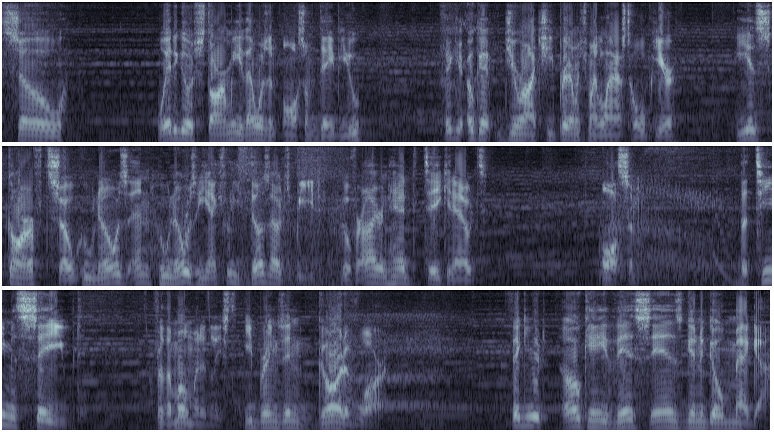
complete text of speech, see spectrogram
So, way to go Starmie, that was an awesome debut. Figure, okay, Jirachi, pretty much my last hope here. He is Scarfed, so who knows, and who knows, he actually does outspeed. Go for Iron Head, take it out. Awesome. The team is saved. For the moment, at least. He brings in Gardevoir. Figured, okay, this is gonna go Mega.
